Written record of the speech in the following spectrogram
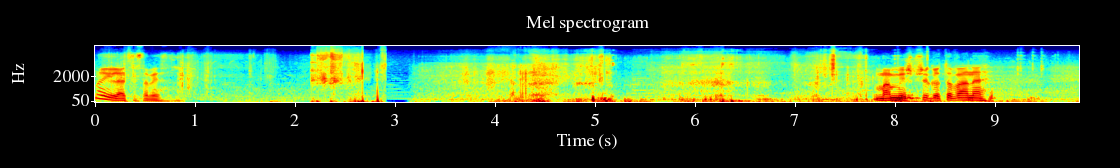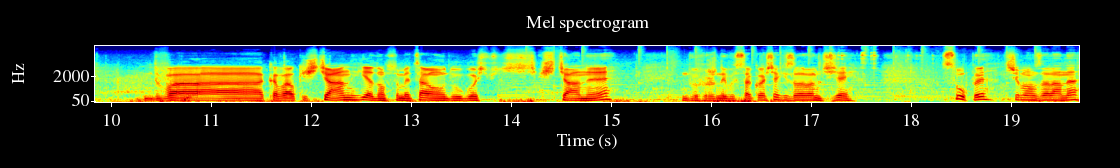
No i lecę sobie. Mam już przygotowane dwa kawałki ścian. Jedną w sumie całą długość ściany w dwóch różnych wysokościach i zalewam dzisiaj słupy. Trzymam zalane.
